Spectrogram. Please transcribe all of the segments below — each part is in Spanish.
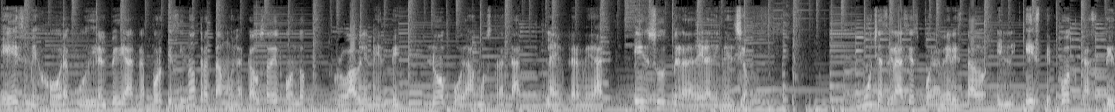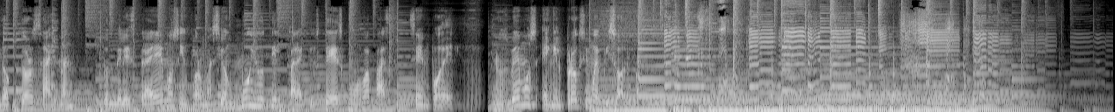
es mejor acudir al pediatra porque si no tratamos la causa de fondo, probablemente no podamos tratar la enfermedad en su verdadera dimensión. Muchas gracias por haber estado en este podcast de Dr. Simon, donde les traemos información muy útil para que ustedes como papás se empoderen. Nos vemos en el próximo episodio.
